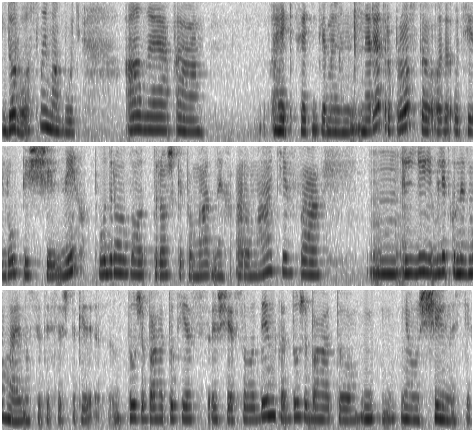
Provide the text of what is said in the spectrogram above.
дорослий, мабуть, але а, геть, геть для мене не ретро, просто у цій групі щільних, пудрово, трошки помадних ароматів. Влітку не змогла я носити все ж таки дуже багато. Тут є ще солодинка, дуже багато в нього щільності.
